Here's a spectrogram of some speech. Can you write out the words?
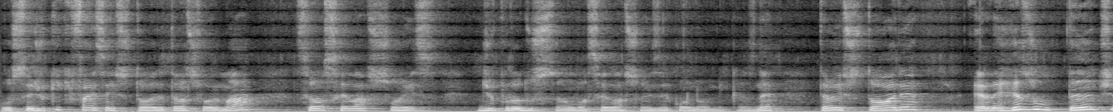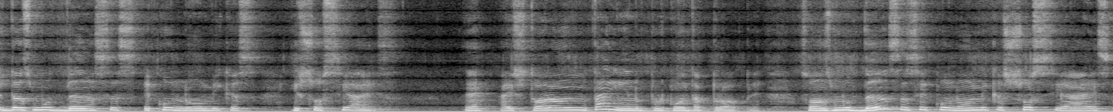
Ou seja, o que, que faz a história transformar são as relações de produção, as relações econômicas, né? Então a história ela é resultante das mudanças econômicas e sociais. Né? A história não está indo por conta própria. São as mudanças econômicas, sociais,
